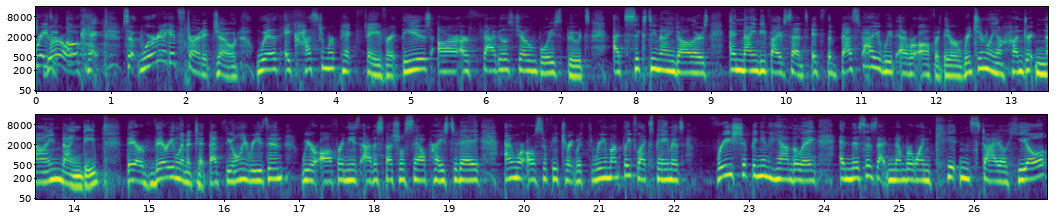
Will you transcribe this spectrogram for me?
Crazy. girl. Okay, so we're gonna get started, Joan, with a customer pick favorite. These are our fabulous Joan Boyce boots at $69.95. It's the best value we've ever offered. They were originally $109.90. They are very limited. That's the only reason we are offering these at a special sale price today. And we're also featuring with three monthly flex payments, free shipping and handling, and this is that number one kitten style heel.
